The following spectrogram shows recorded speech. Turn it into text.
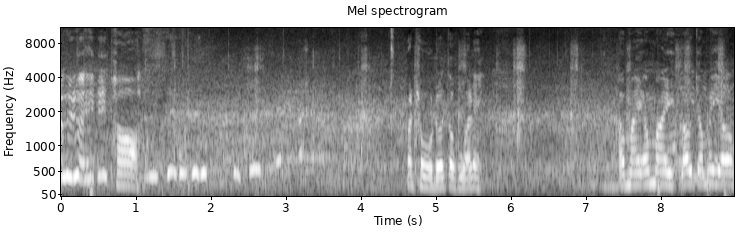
เชื่อไปเลยพอปันโถโดนตัวหัวเลย เอาไหมเอาไหมเราจะไม่ยอม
